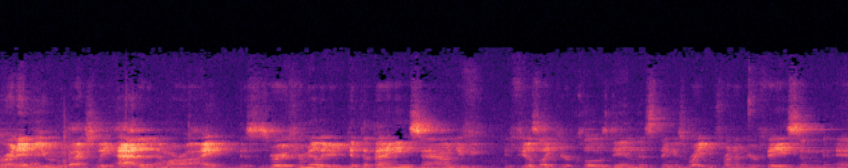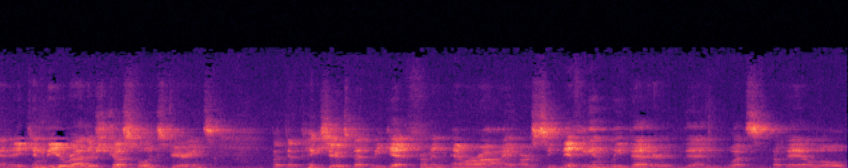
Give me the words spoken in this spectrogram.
for any of you who've actually had an MRI, this is very familiar. You get the banging sound. You, it feels like you're closed in. This thing is right in front of your face, and, and it can be a rather stressful experience. But the pictures that we get from an MRI are significantly better than what's available,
